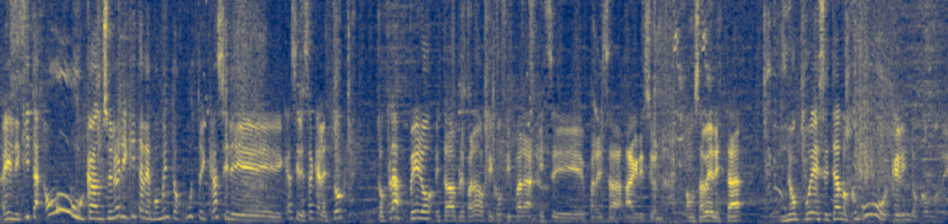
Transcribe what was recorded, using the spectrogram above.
Ahí Nikita. ¡Uh! Canceló Nikita en el momento justo y casi le, casi le saca el stock. Toplas, pero estaba preparado Gekofi para, ese, para esa agresión. Vamos a ver, está. No puede setear los combos. ¡Uh! ¡Qué lindo combo de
